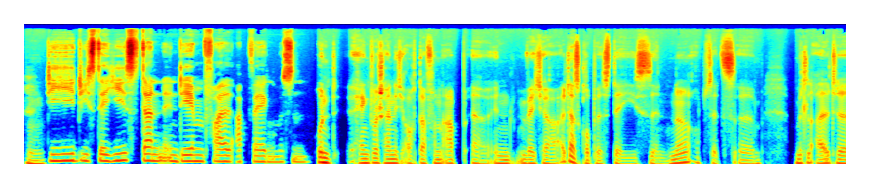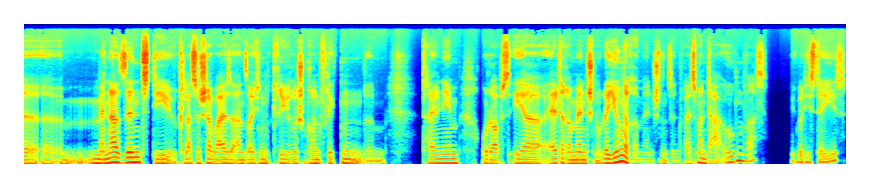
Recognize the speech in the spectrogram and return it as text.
mhm. die die Stayis dann in dem Fall abwägen müssen. Und hängt wahrscheinlich auch davon ab, äh, in welcher Altersgruppe Stayis sind, ne? ob es jetzt äh, mittelalte äh, Männer sind, die klassischerweise an solchen kriegerischen Konflikten ähm, teilnehmen oder ob es eher ältere Menschen oder jüngere Menschen sind. Weiß man da irgendwas über die Stays?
